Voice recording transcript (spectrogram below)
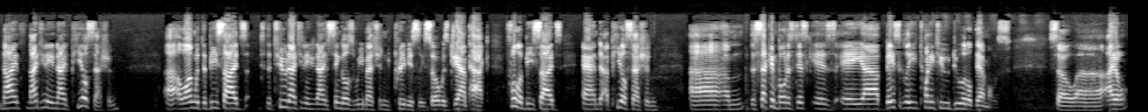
9th, 1989 Peel session, uh, along with the B-sides to the two 1989 singles we mentioned previously. So it was jam-packed, full of B-sides and a Peel session. Um, the second bonus disc is a uh, basically 22 Doolittle demos. So uh, I don't,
